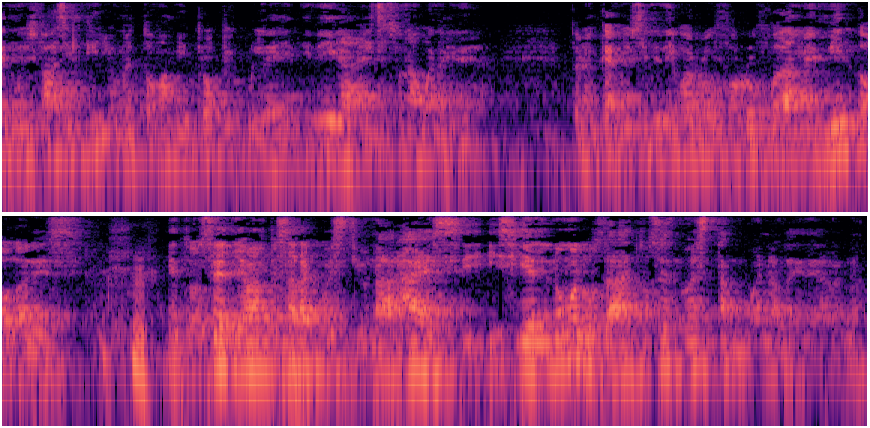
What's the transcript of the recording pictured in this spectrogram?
es muy fácil que yo me tome mi propio culé y diga, esta es una buena idea. Pero en cambio, si le digo a Rufo, Rufo, dame mil dólares, entonces él ya va a empezar a cuestionar, ah, y si él no me los da, entonces no es tan buena la idea, ¿verdad?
